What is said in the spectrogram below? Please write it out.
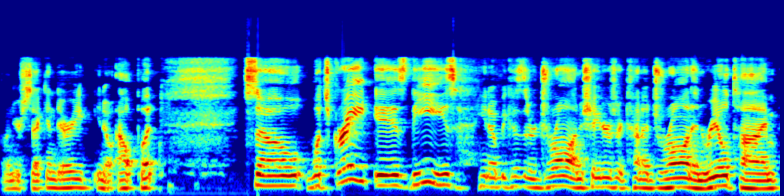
on your secondary, you know, output. So what's great is these, you know, because they're drawn, shaders are kind of drawn in real time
